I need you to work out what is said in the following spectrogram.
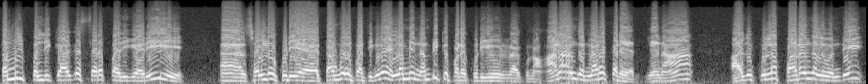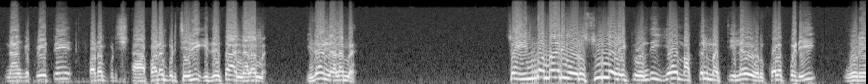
தமிழ் பள்ளிக்காக சிறப்பு அதிகாரி சொல்லக்கூடிய தகவலை பார்த்தீங்கன்னா எல்லாமே நம்பிக்கைப்படக்கூடிய இருக்கணும் ஆனா அங்கே நிற கிடையாது. ஏன்னா அதுக்குள்ள படங்கள் வந்து நாங்க போயிட்டு படம் பிடிச்சி அஹ், படம் பிடிச்சது இதுதான் நிலைமை. இதுதான் நிலைமை. ஸோ இந்த மாதிரி ஒரு சூழ்நிலைக்கு வந்து ஏன் மக்கள் மத்தியில ஒரு குழப்படி ஒரு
